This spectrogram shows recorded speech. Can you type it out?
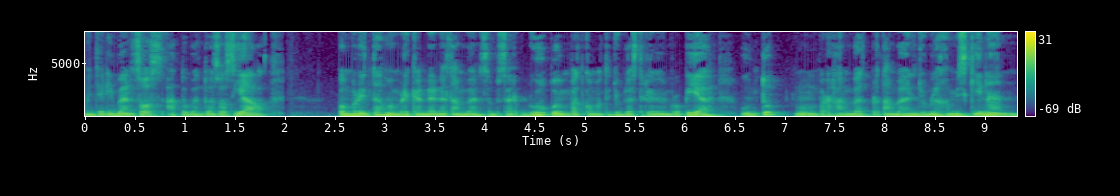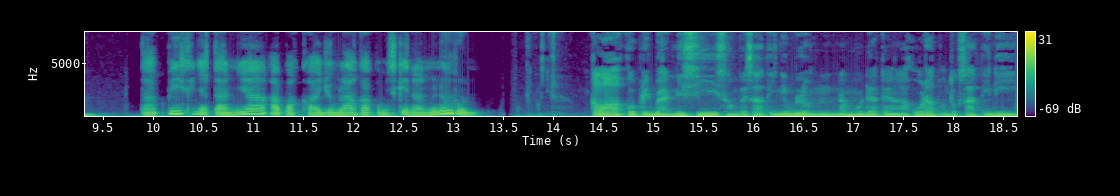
menjadi bansos atau bantuan sosial. Pemerintah memberikan dana tambahan sebesar 24,17 triliun rupiah untuk memperhambat pertambahan jumlah kemiskinan. Tapi kenyataannya apakah jumlah angka kemiskinan menurun? Kalau aku pribadi sih sampai saat ini belum nemu data yang akurat untuk saat ini.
